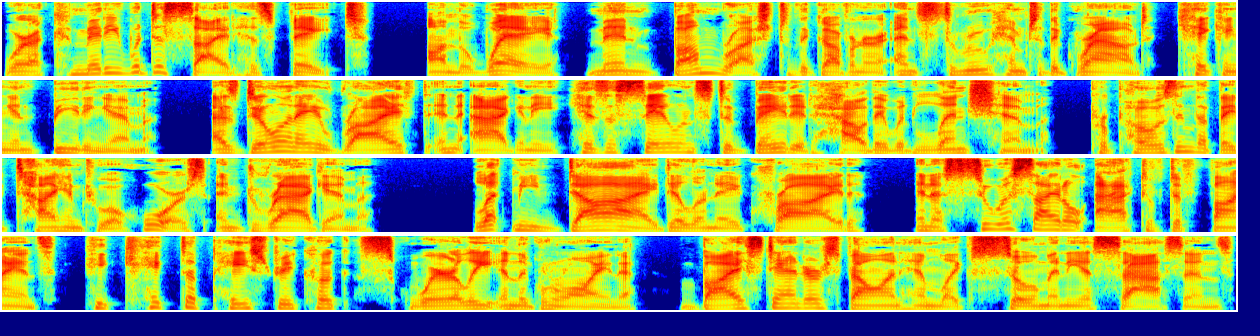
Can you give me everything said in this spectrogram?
where a committee would decide his fate. On the way, men bum rushed the governor and threw him to the ground, kicking and beating him. As Delaunay writhed in agony, his assailants debated how they would lynch him, proposing that they tie him to a horse and drag him. Let me die, Delaunay cried. In a suicidal act of defiance, he kicked a pastry cook squarely in the groin. Bystanders fell on him like so many assassins,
